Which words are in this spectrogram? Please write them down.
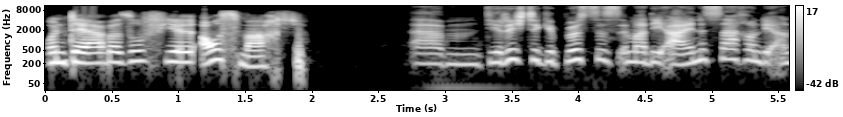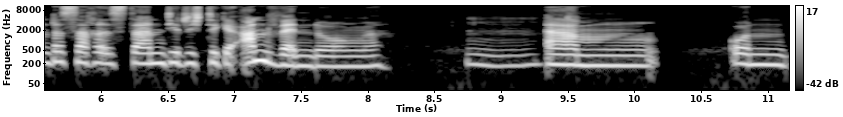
und der aber so viel ausmacht. Ähm, die richtige Bürste ist immer die eine Sache und die andere Sache ist dann die richtige Anwendung. Mhm. Ähm, und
